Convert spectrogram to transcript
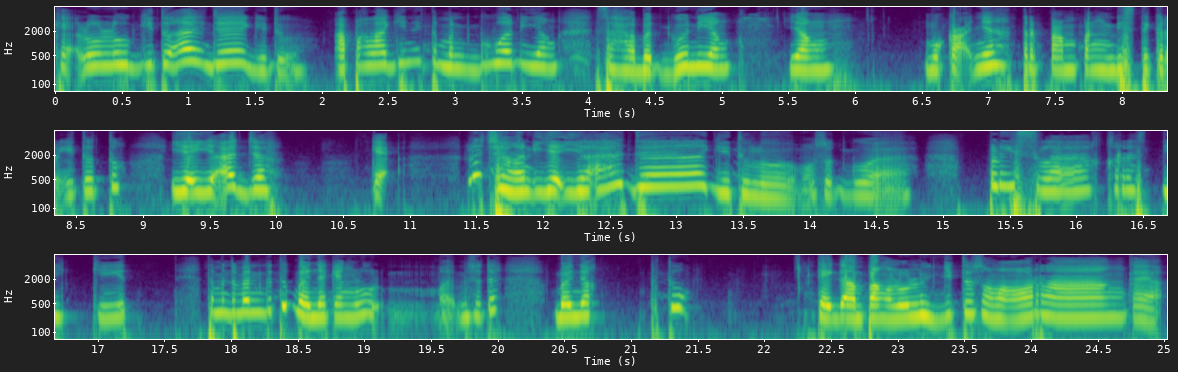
Kayak luluh gitu aja gitu. Apalagi nih temen gue nih yang sahabat gue nih yang yang mukanya terpampang di stiker itu tuh iya iya aja. Kayak lu jangan iya iya aja gitu loh maksud gue please lah keras dikit. Teman-teman gue tuh banyak yang lu maksudnya banyak tuh kayak gampang luluh gitu sama orang kayak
